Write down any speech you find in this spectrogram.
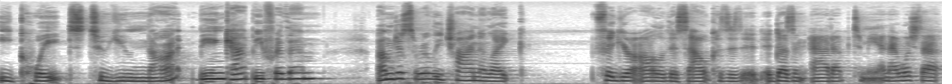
equates to you not being happy for them I'm just really trying to like figure all of this out because it, it, doesn't add up to me. And I wish that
